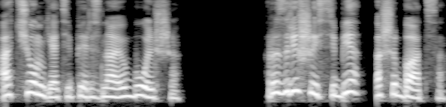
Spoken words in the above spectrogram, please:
О чем я теперь знаю больше? Разреши себе ошибаться.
